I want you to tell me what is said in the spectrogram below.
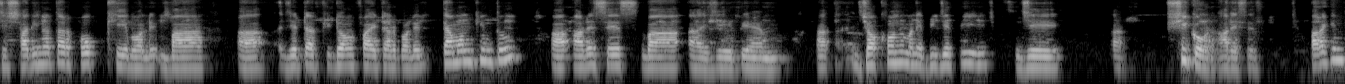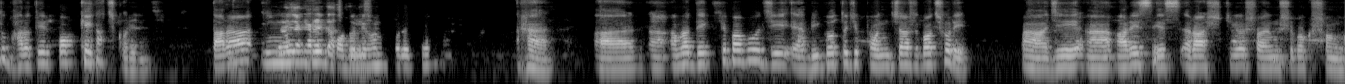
যে স্বাধীনতার পক্ষে বলে বা যেটা ফ্রিডম ফাইটার বলেন তেমন কিন্তু আর এস এস বা যে যখন মানে বিজেপির যে শিকড় আর এস এস তারা কিন্তু ভারতের পক্ষে কাজ করেন তারা ইংরেজদের করেছে। পদলেহন করেছে হ্যাঁ আর আমরা দেখতে পাবো যে বিগত যে পঞ্চাশ বছরে আহ, যে আরএসএস রাষ্ট্রীয় স্বয়ংসেবক সংঘ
